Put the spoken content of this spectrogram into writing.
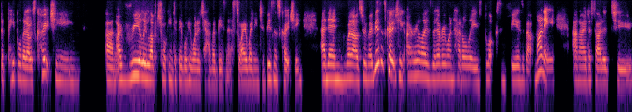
the people that I was coaching um, I really loved talking to people who wanted to have a business. So I went into business coaching. And then when I was doing my business coaching, I realized that everyone had all these blocks and fears about money. And I decided to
